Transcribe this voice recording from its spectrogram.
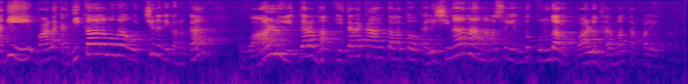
అది వాళ్ళకి అధికారముగా వచ్చినది కనుక వాళ్ళు ఇతర ఇతర కాంతలతో కలిసినా నా మనసు ఎందు కుందను. వాళ్ళు ధర్మం తప్పలేదు కనుక.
